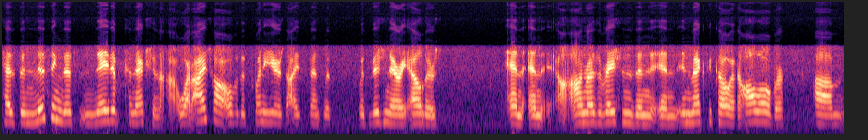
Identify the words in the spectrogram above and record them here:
has been missing this native connection. Uh, what i saw over the 20 years i spent with with visionary elders and and on reservations in in in mexico and all over um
